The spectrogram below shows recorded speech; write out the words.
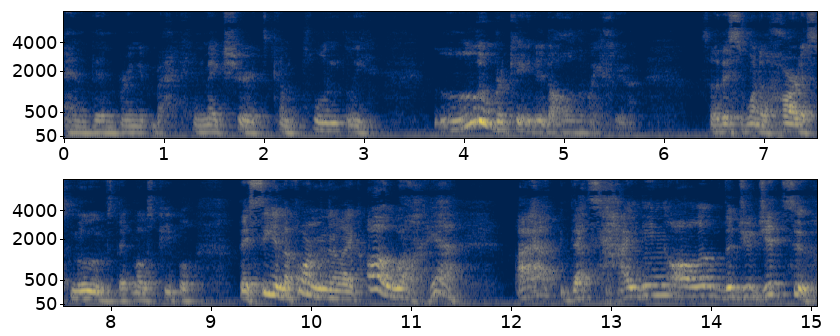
and then bring it back and make sure it's completely lubricated all the way through. So this is one of the hardest moves that most people, they see in the form and they're like, oh, well, yeah, I, that's hiding all of the jujitsu,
